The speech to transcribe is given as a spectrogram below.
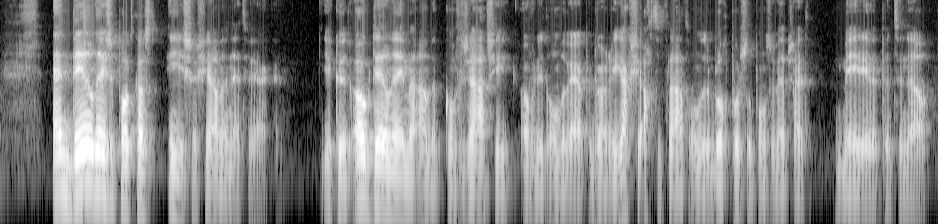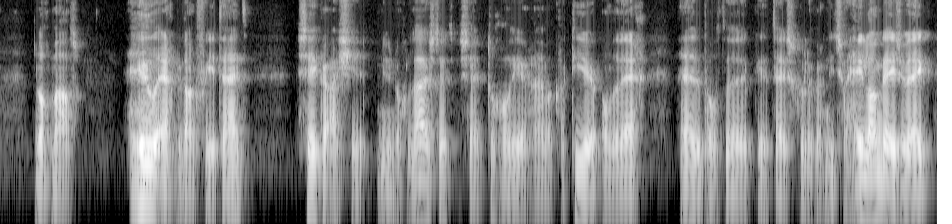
en deel deze podcast in je sociale netwerken. Je kunt ook deelnemen aan de conversatie over dit onderwerp door een reactie achter te laten onder de blogpost op onze website mediaweb.nl. Nogmaals, heel erg bedankt voor je tijd. Zeker als je nu nog luistert, we zijn toch alweer ruim een kwartier onderweg. De tijd is gelukkig niet zo heel lang deze week.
